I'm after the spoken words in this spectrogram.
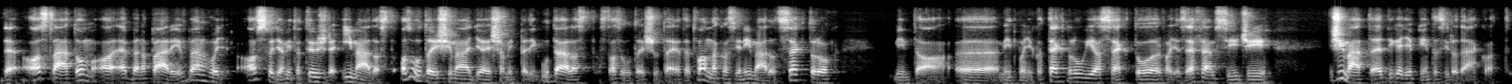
de azt látom a, ebben a pár évben, hogy az, hogy amit a tőzsde imád, azt azóta is imádja, és amit pedig utál, azt, azt azóta is utálja. Tehát vannak az ilyen imádott szektorok, mint, a, mint mondjuk a technológia szektor, vagy az FMCG, és imádta eddig egyébként az irodákat.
